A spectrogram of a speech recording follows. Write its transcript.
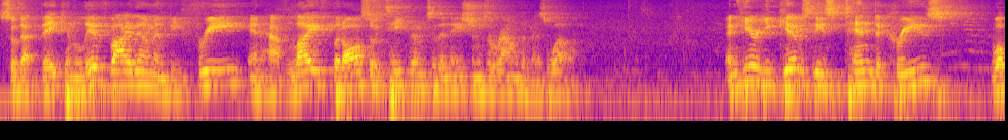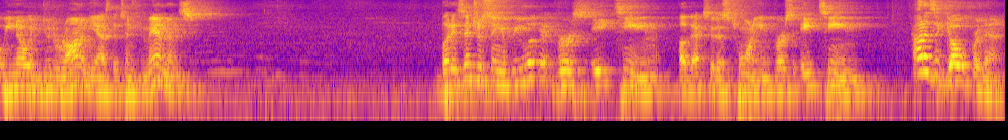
so that they can live by them and be free and have life, but also take them to the nations around them as well. And here he gives these 10 decrees, what we know in Deuteronomy as the 10 commandments. But it's interesting, if we look at verse 18 of Exodus 20, verse 18, how does it go for them?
